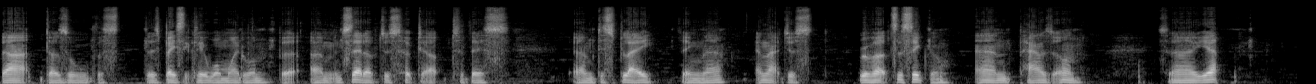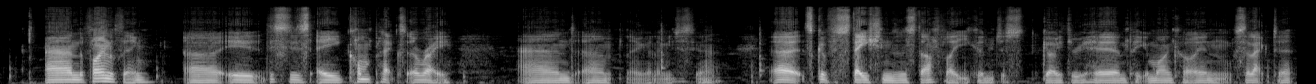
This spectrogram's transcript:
that does all this there's basically a one wide one but um, instead I've just hooked it up to this um, display thing there and that just reverts the signal and powers it on. So yeah. And the final thing uh, is this is a complex array and um, there you go let me just see that. Uh, it's good for stations and stuff like you can just go through here and put your minecart in select it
